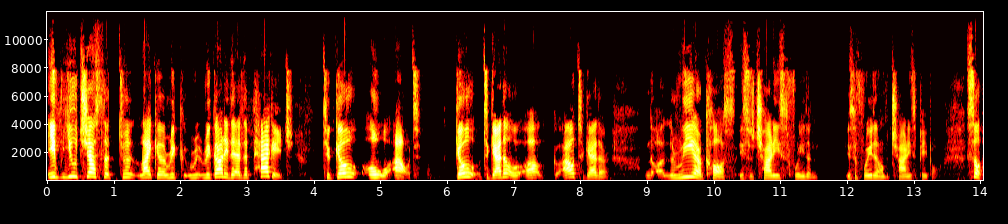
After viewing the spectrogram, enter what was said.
If you just uh, to like uh, reg- re- regard it as a package to go or out, go together or go out together, the real cause is Chinese freedom. It's the freedom of Chinese people. So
